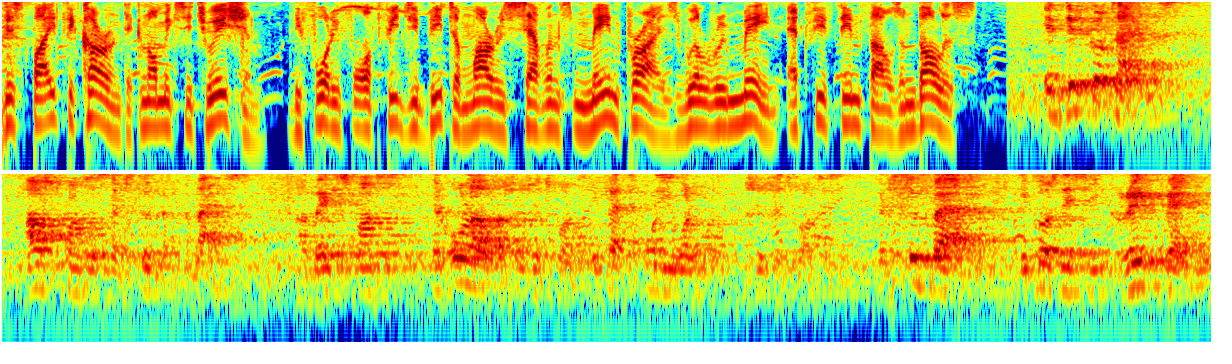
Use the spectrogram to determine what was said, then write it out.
Despite the current economic situation, the 44th Fiji Bitter Marist Sevens main prize will remain at $15,000. In difficult times, our sponsors have stood by us. Our major sponsors and all our associate sponsors, in fact 41 associate sponsors, have stood by us because they see great value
